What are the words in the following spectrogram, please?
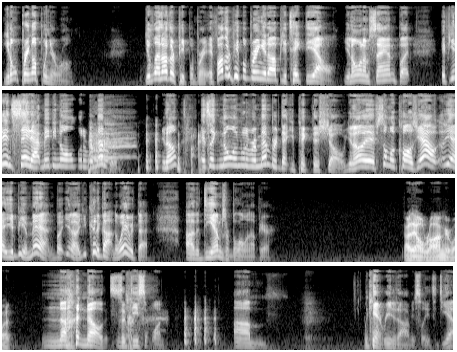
You don't bring up when you're wrong. You let other people bring. If other people bring it up, you take the L. You know what I'm saying? But if you didn't say that, maybe no one would have remembered. You know, it's like no one would have remembered that you picked this show. You know, if someone calls you out, yeah, you'd be a man. But you know, you could have gotten away with that. Uh, the DMs are blowing up here. Are they all wrong or what? No, no, this is a decent one. Um, we can't read it obviously. It's a DM.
